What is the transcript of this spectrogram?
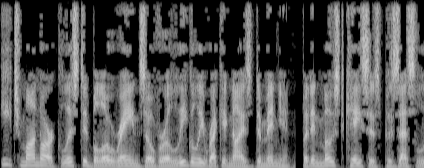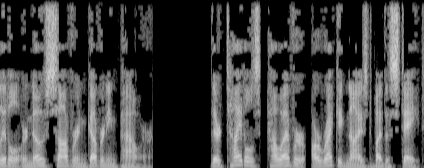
Each monarch listed below reigns over a legally recognized dominion, but in most cases possess little or no sovereign governing power. Their titles, however, are recognized by the state.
